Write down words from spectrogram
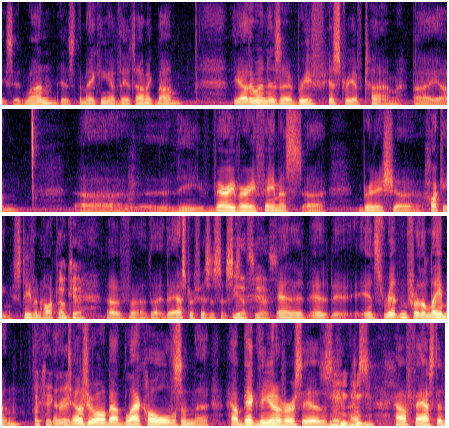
he said, One is The Making of the Atomic Bomb. The other one is A Brief History of Time by um, uh, the very, very famous uh, British uh, Hawking, Stephen Hawking, okay. of uh, the, the astrophysicist. Yes. Yes. And it, it, it, it's written for the layman, Okay. and Great. it tells you all about black holes and uh, how big the universe is and how, how fast it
